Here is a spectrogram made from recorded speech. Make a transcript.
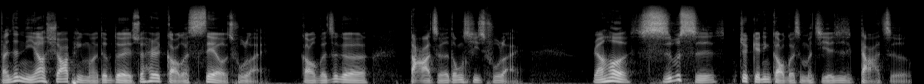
反正你要 shopping 嘛，对不对？所以他就搞个 sale 出来，搞个这个打折东西出来，然后时不时就给你搞个什么节日打折，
